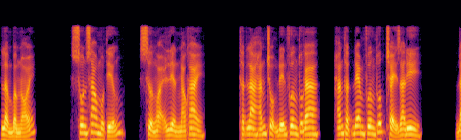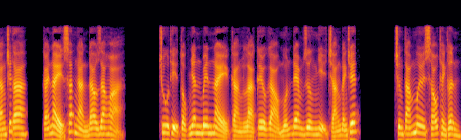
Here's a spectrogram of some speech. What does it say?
lẩm bẩm nói. Xôn xao một tiếng, sửa ngoại liền nháo khai. Thật là hắn trộm đến phương thuốc A, hắn thật đem phương thuốc chảy ra đi. Đáng chết ta, cái này sát ngàn đao ra hỏa. Chu thị tộc nhân bên này càng là kêu gào muốn đem Dương Nhị Tráng đánh chết. chương 86 thành thân.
